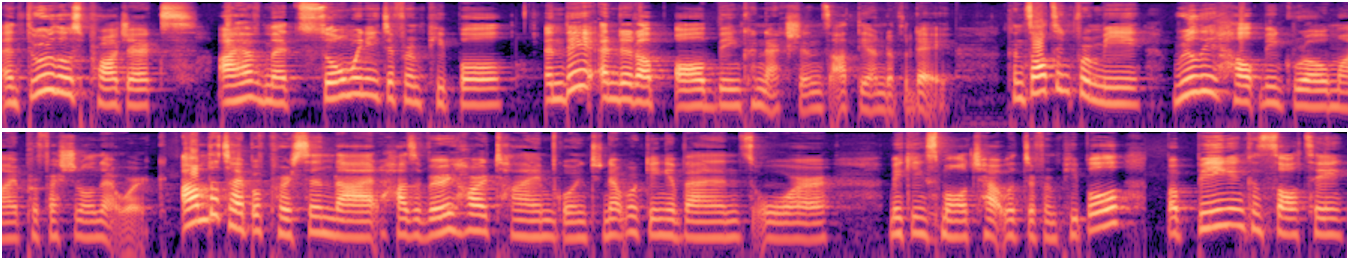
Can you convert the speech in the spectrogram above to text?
And through those projects, I have met so many different people and they ended up all being connections at the end of the day. Consulting for me really helped me grow my professional network. I'm the type of person that has a very hard time going to networking events or making small chat with different people, but being in consulting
